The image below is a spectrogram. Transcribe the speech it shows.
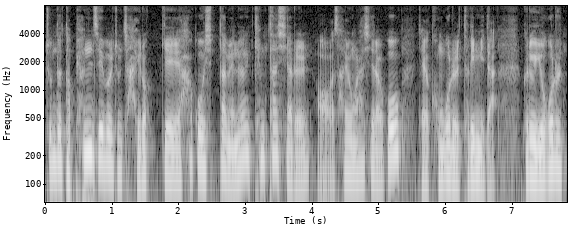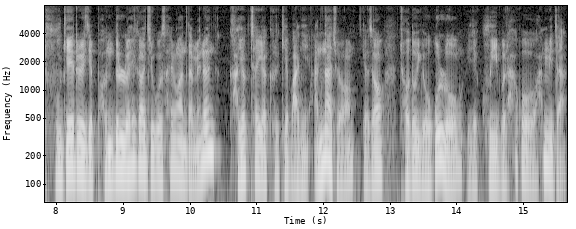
좀 더 더 편집을 좀 자유롭게 하고 싶다면은 Camtasia를 어, 사용을 하시라고 제가 권고를 드립니다. 그리고 요거를 두 개를 이제 번들로 해가지고 사용한다면은 가격 차이가 그렇게 많이 안 나죠. 그래서 저도 요걸로 이제 구입을 하고 합니다.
